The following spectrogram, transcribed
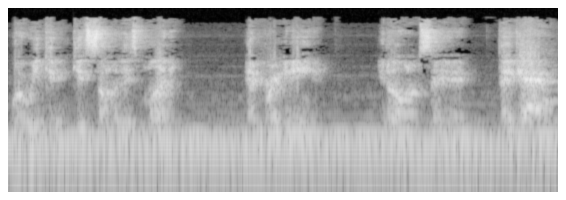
where we can get some of this money and bring it in. You know what I'm saying? They got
